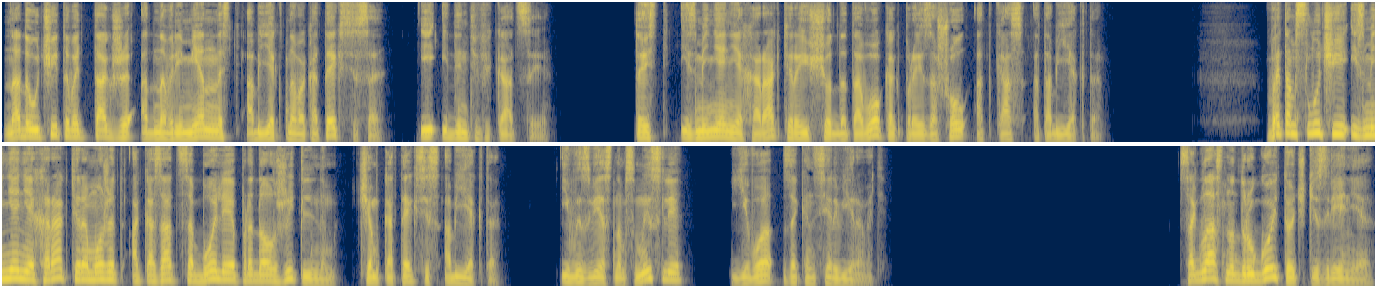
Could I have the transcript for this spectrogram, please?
Надо учитывать также одновременность объектного катексиса и идентификации то есть изменение характера еще до того, как произошел отказ от объекта. В этом случае изменение характера может оказаться более продолжительным, чем катексис объекта, и в известном смысле его законсервировать. Согласно другой точке зрения,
